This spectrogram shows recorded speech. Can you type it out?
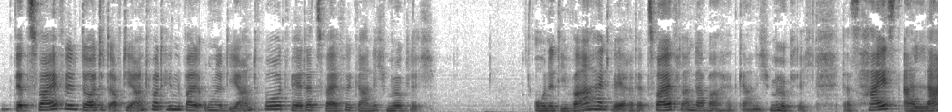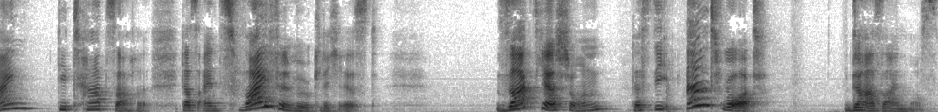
der Zweifel deutet auf die Antwort hin, weil ohne die Antwort wäre der Zweifel gar nicht möglich. Ohne die Wahrheit wäre der Zweifel an der Wahrheit gar nicht möglich. Das heißt, allein die Tatsache, dass ein Zweifel möglich ist, sagt ja schon, dass die Antwort da sein muss.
